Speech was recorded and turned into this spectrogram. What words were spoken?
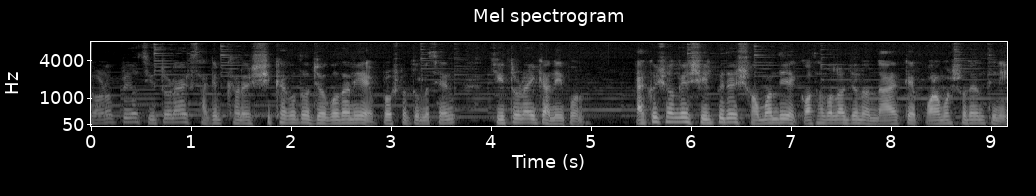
জনপ্রিয় চিত্রনায়ক সাকিব খানের শিক্ষাগত যোগ্যতা নিয়ে প্রশ্ন তুলেছেন চিত্রনায়িকা নিপুণ। একই সঙ্গে শিল্পীদের সম্মান দিয়ে কথা বলার জন্য নায়ককে পরামর্শ দেন তিনি।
